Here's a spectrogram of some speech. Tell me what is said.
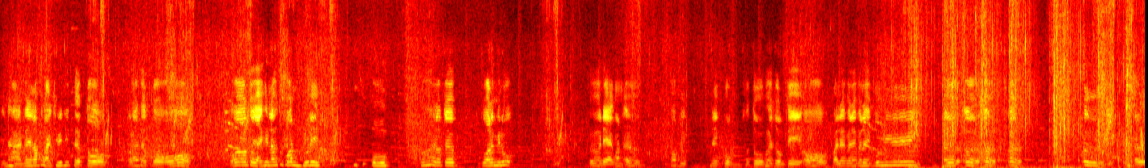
กินหารไปรับพลังชีวิตที่เติบโตเอาได้เติบโต โอ้ โอ้เราตัวใหญ่ขึ้นแล้วทุกคน ดูดิ ปูเฮ้ยเราเจอตัวอะไรไม่รู้ เออ แดกมัน เออเข้าไปในกลุ่มศัตรูเพื่อโจมตี โอ้ ไปเลย ไปเลย ไปเลยวิ่งวิ่งวิ่ง เออเออเออเออเออเออ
